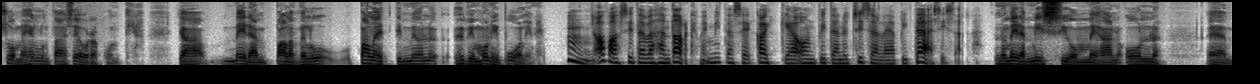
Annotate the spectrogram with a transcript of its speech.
Suomen helluntai seurakuntia. Ja meidän palvelupalettimme on hyvin monipuolinen. Hmm, avaa sitä vähän tarkemmin, mitä se kaikkea on pitänyt sisällä ja pitää sisällä. No meidän missiommehan on, ähm,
